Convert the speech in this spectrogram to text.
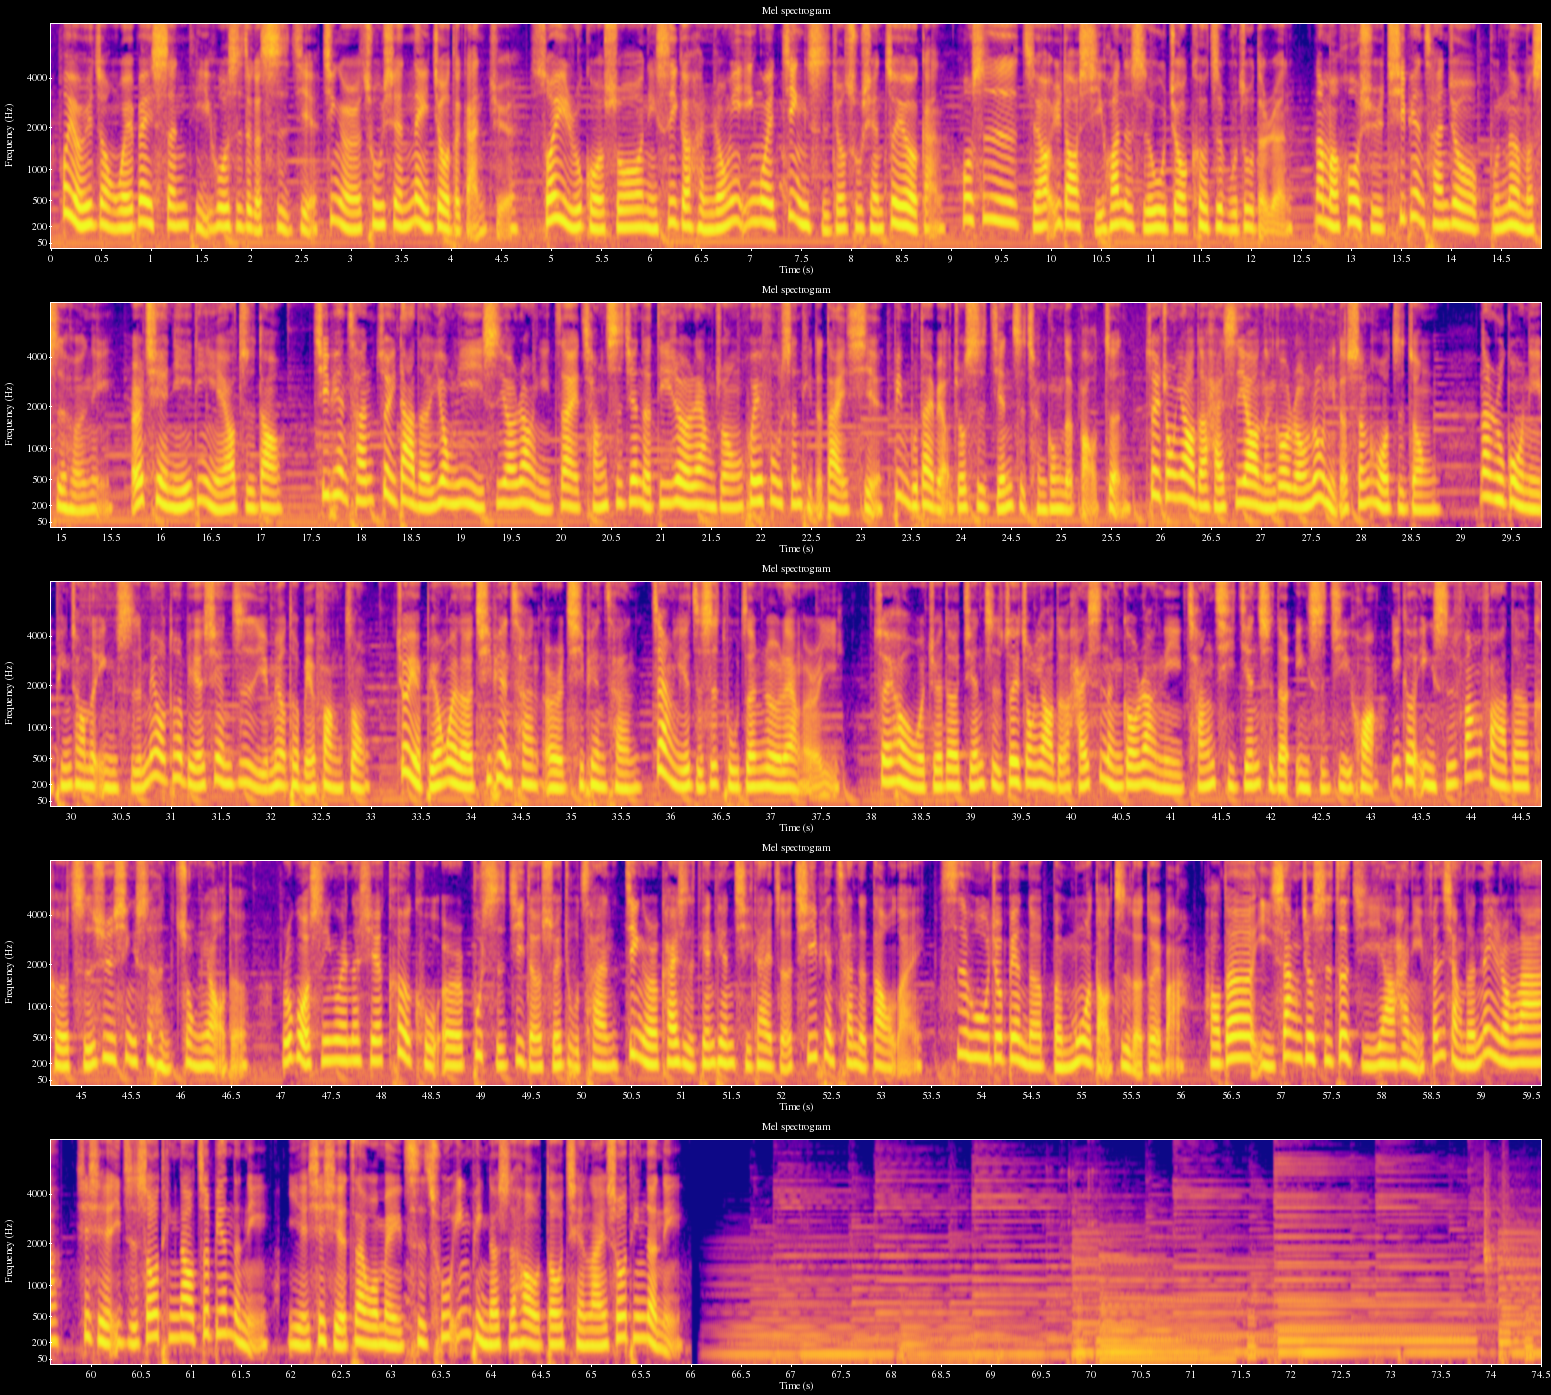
会有一种违背身体或是这个世界，进而出现内疚的感觉。所以，如果说你是一个很容易因为进食就出现罪恶感，或是只要遇到喜欢的食物就克制不住的人，那么或许欺骗餐就不那么适合你。而且，你一定也要知道，欺骗餐最大的用意是要让你在长时间的低热量中恢复身体的代谢，并不代表就是减脂成功的保证。最重要的还是要能够融入你的生活之中。那如果你平常的饮食没有特别限制，也没有特别放纵，就也不用为了欺骗餐而欺骗餐，这样也只是徒增热量而已。最后，我觉得减脂最重要的还是能够让你长期坚持的饮食计划。一个饮食方法的可持续性是很重要的。如果是因为那些刻苦而不实际的水煮餐，进而开始天天期待着欺骗餐的到来，似乎就变得本末倒置了，对吧？好的，以上就是这集要和你分享的内容啦。谢谢一直收听到这边的你，也谢谢在我每次出音频的时候都前来收听的你。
